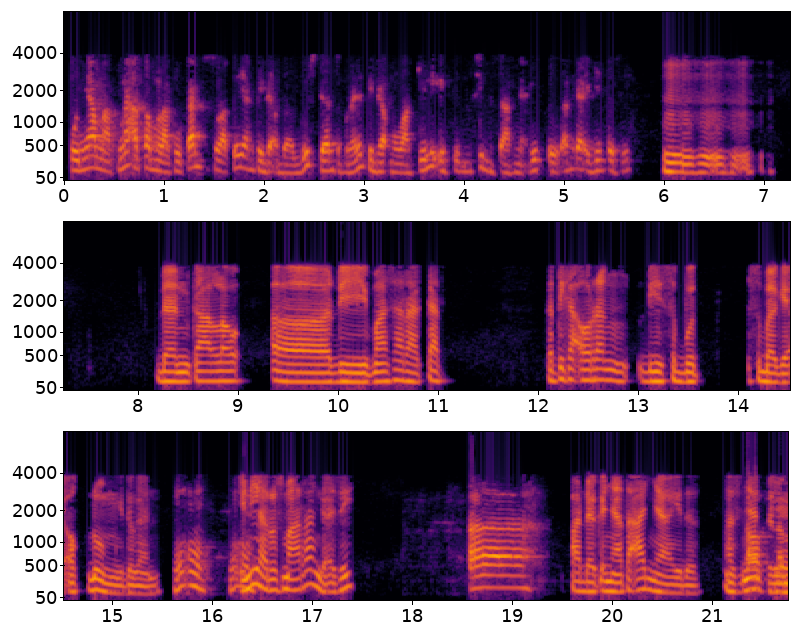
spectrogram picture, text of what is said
punya makna atau melakukan sesuatu yang tidak bagus dan sebenarnya tidak mewakili institusi besarnya itu kan kayak gitu sih. Hmm. hmm, hmm. Dan kalau uh, di masyarakat ketika orang disebut sebagai oknum gitu kan, mm -mm, mm -mm. ini harus marah nggak sih? Uh, pada kenyataannya gitu, maksudnya okay. dalam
